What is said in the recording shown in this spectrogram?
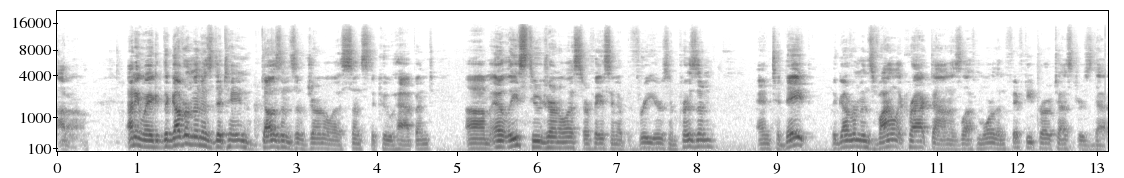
I don't know. Anyway, the government has detained dozens of journalists since the coup happened. Um, at least two journalists are facing up to three years in prison, and to date, the government's violent crackdown has left more than 50 protesters dead.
